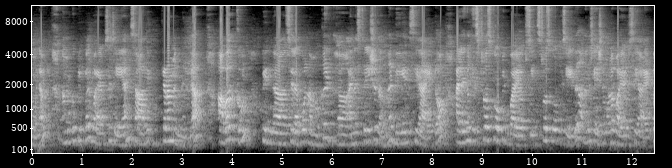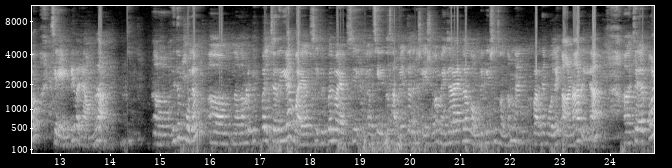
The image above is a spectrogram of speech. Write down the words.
മൂലം നമുക്ക് പിപ്പൽ ബയോപ്സി ചെയ്യാൻ സാധിക്കണമെന്നില്ല. അവർക്കും പിന്നെ ചിലപ്പോൾ നമുക്ക് അനസ്തേഷ്യ തന്ന് ഡി എൻ സി ആയിട്ടോ അല്ലെങ്കിൽ ഹിസ്ട്രോസ്കോപ്പിക് ബയോപ്സി ഹിസ്റ്റോസ്കോപ്പ് ചെയ്ത് അതിനുശേഷമുള്ള ബയോപ്സി ആയിട്ടോ ചെയ്യേണ്ടി വരാവുന്നതാണ്. ഇതുമൂലം നമ്മൾ പിപ്പൽ ചെറിയ ബയോപ്സി പിപ്പൽ ബയോപ്സി ചെയ്യുന്ന സമയത്ത് അതിന് ശേഷവും മേജർ ആയിട്ടുള്ള കോംപ്ലിക്കേഷൻസ് ഒന്നും ഞാൻ പറഞ്ഞ പോലെ കാണാറില്ല. ചിലപ്പോൾ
